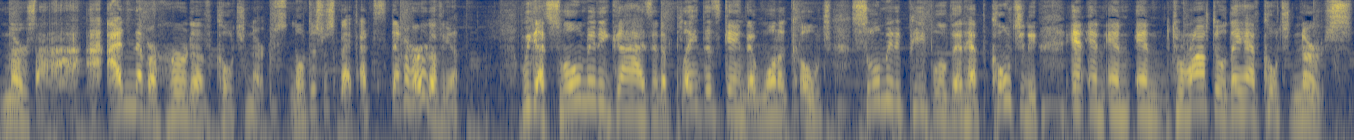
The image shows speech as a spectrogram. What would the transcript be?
Nurse, I, I I never heard of Coach Nurse. No disrespect, I just never heard of him. We got so many guys that have played this game that want to coach. So many people that have coaching. And and and, and Toronto, they have Coach Nurse.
